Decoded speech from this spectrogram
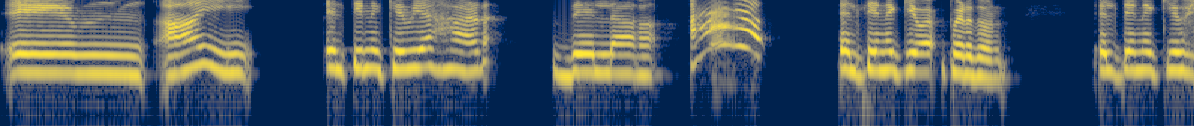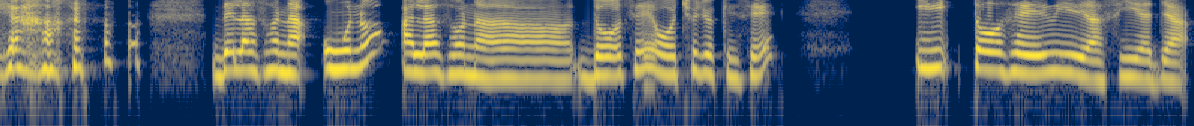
Eh, ay, él tiene que viajar de la. Él tiene que. Perdón. Él tiene que viajar de la zona 1 a la zona 12, 8, yo qué sé. Y todo se divide así allá.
